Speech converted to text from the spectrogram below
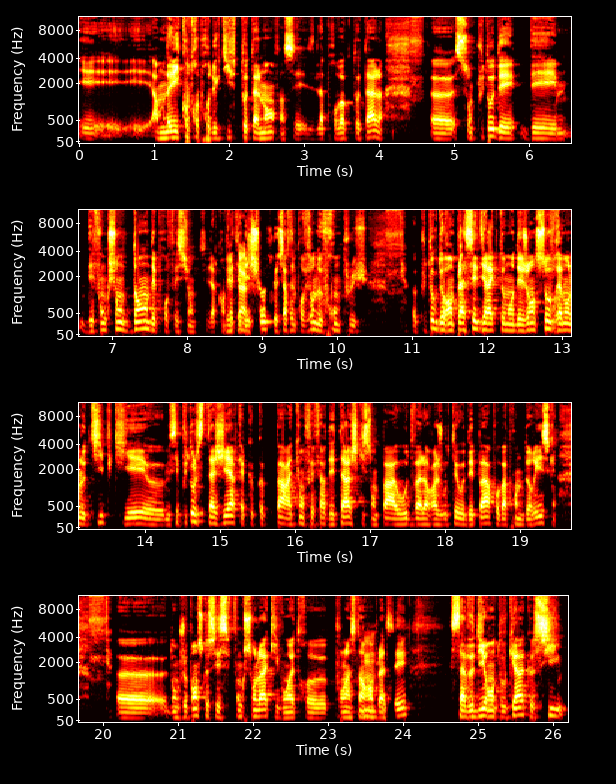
et, à mon avis contre-productif totalement. Enfin c'est de la provoque totale. Euh, sont plutôt des, des, des fonctions dans des professions. C'est-à-dire qu'en fait, il y a des choses que certaines professions ne feront plus. Euh, plutôt que de remplacer directement des gens, sauf vraiment le type qui est, euh, mais c'est plutôt le stagiaire quelque part à qui on fait faire des tâches qui sont pas à haute valeur ajoutée au départ pour pas prendre de risques. Euh, donc je pense que c'est ces fonctions-là qui vont être pour l'instant mmh. remplacées. Ça veut dire en tout cas que si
